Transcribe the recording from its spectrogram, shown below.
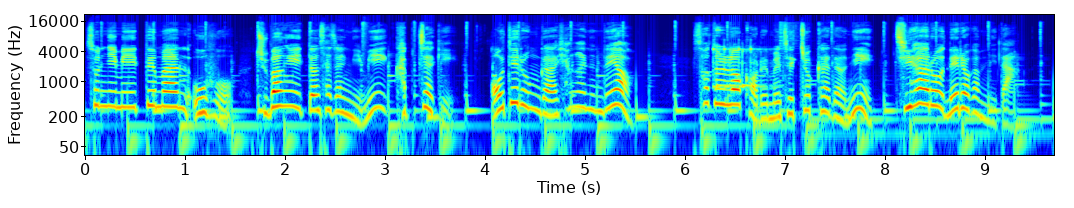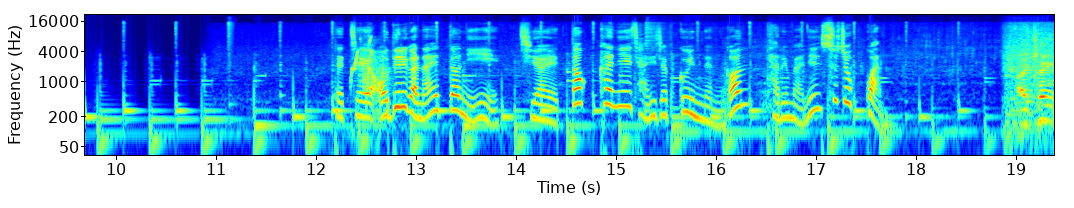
손님이 뜸한 오후, 주방에 있던 사장님이 갑자기 어디론가 향하는데요. 서둘러 걸음을 재촉하더니 지하로 내려갑니다. 대체 어딜 가나 했더니 지하에 떡하니 자리 잡고 있는 건 다름 아닌 수족관. 아니 저희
